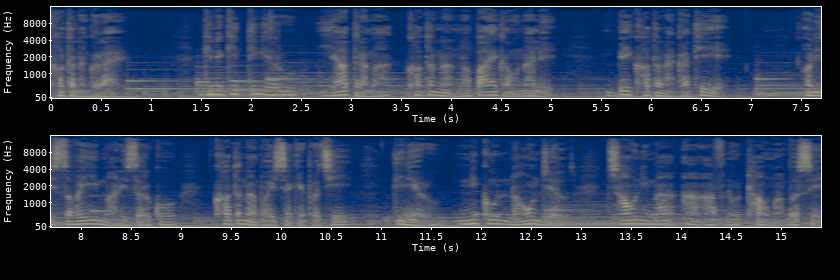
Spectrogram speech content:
खतना गराए। किनकि तिनीहरू यात्रामा खतना नपाएका हुनाले बेखतनाका थिए। अनि सबै मानिसहरूको खतना भइसकेपछि तिनीहरू निको नहुन्जेल छाउनीमा आआफ्नो ठाउँमा बसे।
